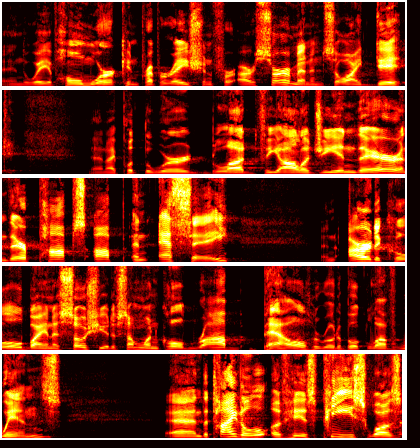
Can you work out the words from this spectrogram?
in the way of homework in preparation for our sermon, and so I did. And I put the word blood theology in there, and there pops up an essay an article by an associate of someone called Rob Bell, who wrote a book, Love Wins. And the title of his piece was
